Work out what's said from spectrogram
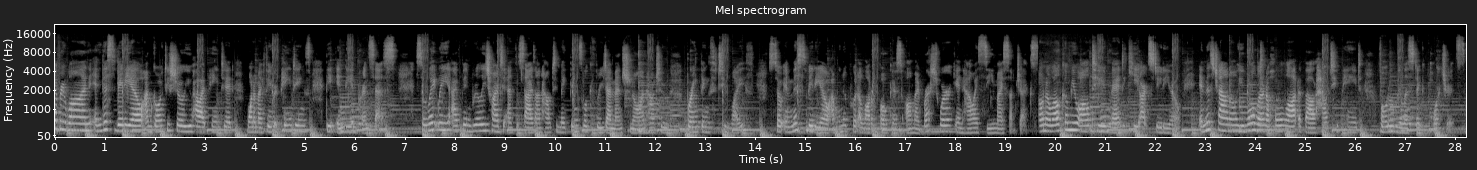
everyone! In this video, I'm going to show you how I painted one of my favorite paintings, the Indian Princess. So lately, I've been really trying to emphasize on how to make things look three-dimensional and how to bring things to life. So in this video, I'm going to put a lot of focus on my brushwork and how I see my subjects. I want to welcome you all to Mandie Keay Art Studio. In this channel, you will learn a whole lot about how to paint photorealistic portraits.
